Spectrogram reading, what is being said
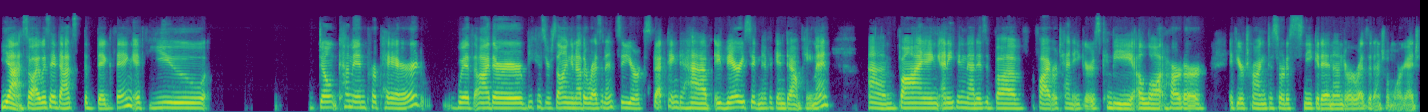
yeah, so I would say that's the big thing. If you don't come in prepared with either because you're selling another residence, so you're expecting to have a very significant down payment. Um, buying anything that is above five or 10 acres can be a lot harder if you're trying to sort of sneak it in under a residential mortgage.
